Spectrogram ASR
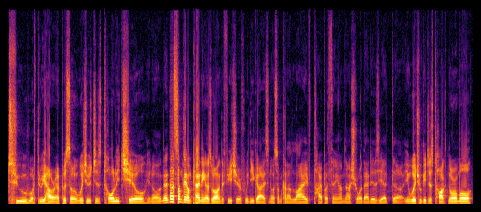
two or three hour episode, which was just totally chill, you know. And that's something I'm planning as well in the future with you guys, you know, some kind of live type of thing. I'm not sure what that is yet, uh, in which we could just talk normal,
